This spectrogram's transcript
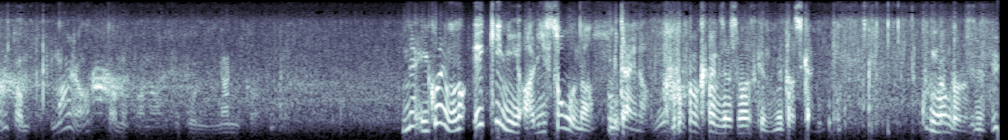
なんか前あったのかなここに何か。ね、いかにもな駅にありそうなみたいな 感じはしますけどね確かに。これなんだろうね？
